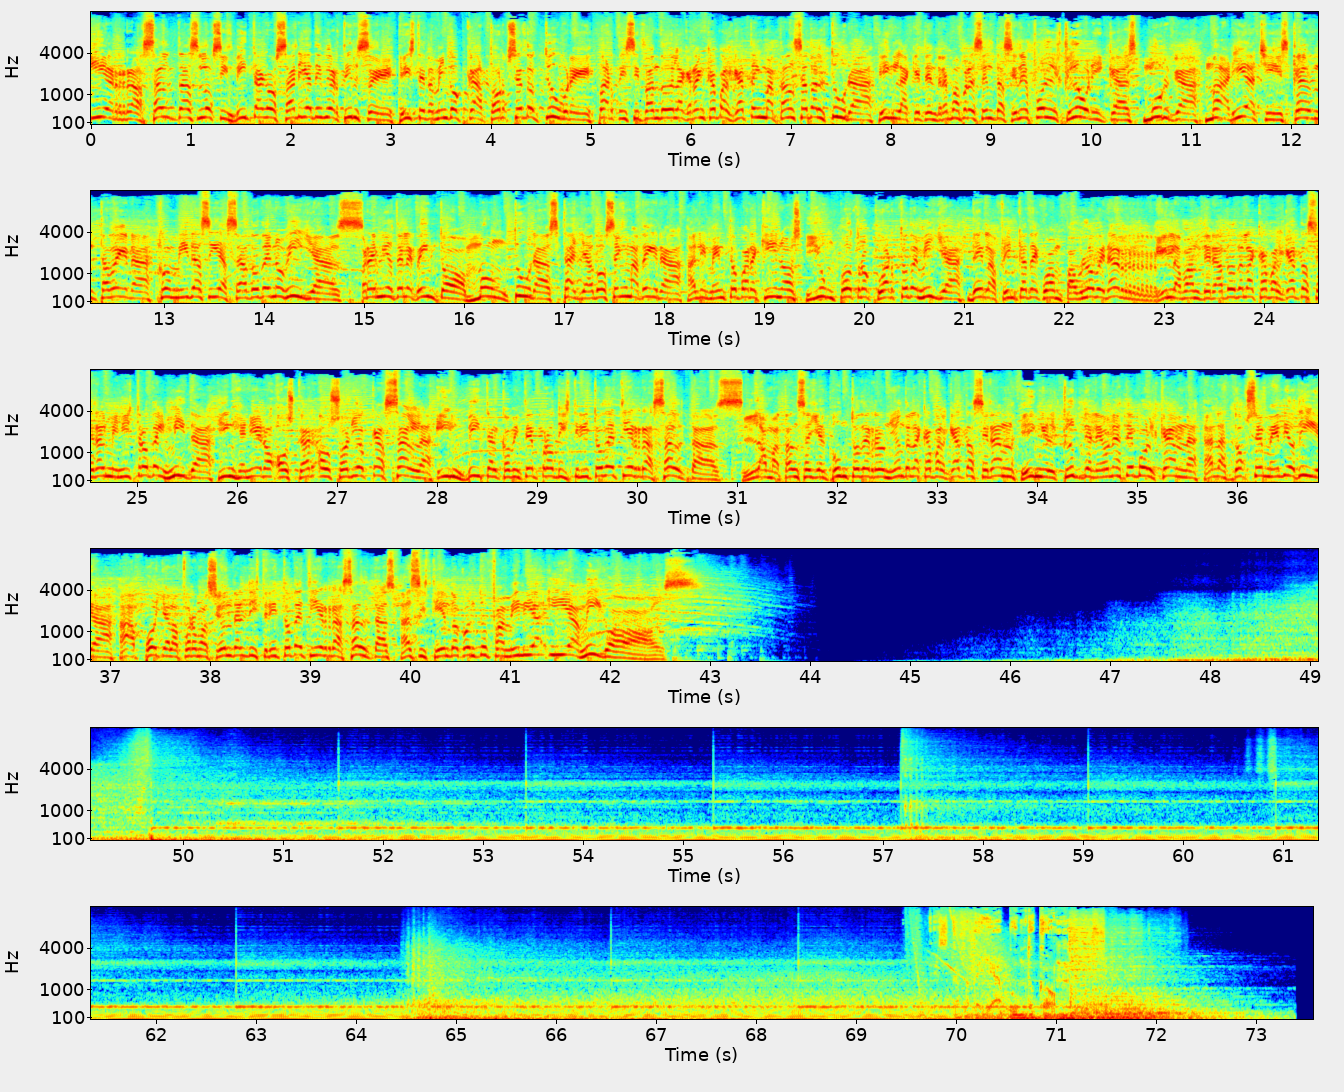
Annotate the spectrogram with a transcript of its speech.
Tierras Altas los invita a gozar y a divertirse este domingo 14 de octubre, participando de la gran cabalgata y matanza de altura, en la que tendremos presentaciones folclóricas, murga, mariachis, cantadera, comidas y asado de novillas. Premios del evento, monturas, tallados en madera, alimento para equinos y un potro cuarto de milla de la finca de Juan Pablo Verar. El abanderado de la cabalgata será el ministro del MIDA, ingeniero Oscar Osorio Casal. Invita al Comité Pro Distrito de Tierras Altas. La matanza y el punto de reunión de la cabalgata serán en el Club de Leones de Volcán a las 12 mediodía. Apoya la formación del Distrito de Tierras Altas asistiendo con tu familia y amigos. Descargataya.com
